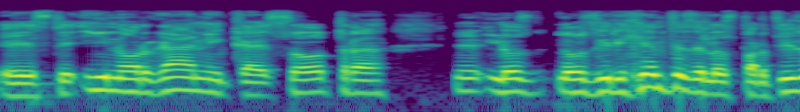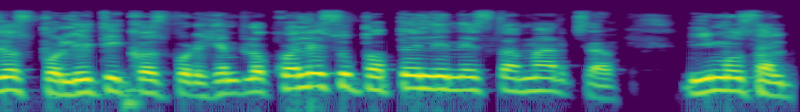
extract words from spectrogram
este, inorgánica es otra. Eh, los, dirigentes de los partidos políticos, por ejemplo, ¿cuál es su papel en esta marcha? Vimos al,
